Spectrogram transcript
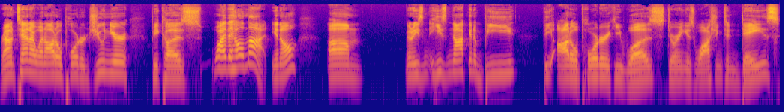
Round 10, I went Otto Porter Jr. because why the hell not? You know, um, you know he's he's not going to be the Otto Porter he was during his Washington days.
